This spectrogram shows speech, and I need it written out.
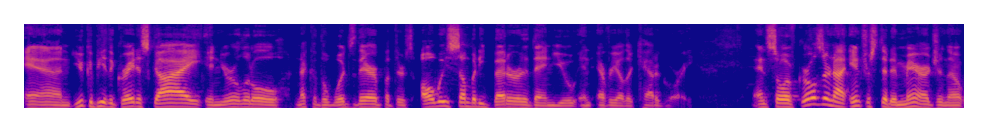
and you could be the greatest guy in your little neck of the woods there but there's always somebody better than you in every other category and so if girls are not interested in marriage and they're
